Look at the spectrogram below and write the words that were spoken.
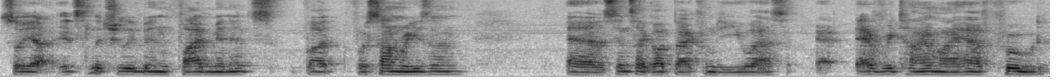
So yeah, it's literally been five minutes, but for some reason, uh, since I got back from the US, every time I have food,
